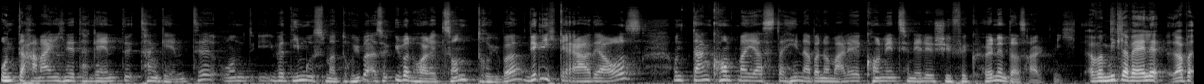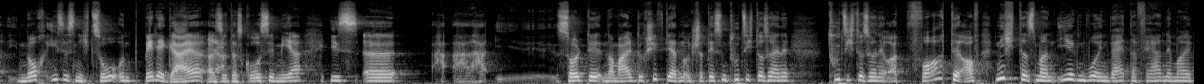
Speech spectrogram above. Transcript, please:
Und da haben wir eigentlich eine Tangente, Tangente und über die muss man drüber, also über den Horizont drüber, wirklich geradeaus und dann kommt man erst dahin. Aber normale konventionelle Schiffe können das halt nicht. Aber mittlerweile, aber noch ist es nicht so und Belegaia, also Ja. das große Meer, ist, äh, sollte normal durchschifft werden und stattdessen tut sich da so eine, tut sich da so eine Art Pforte auf. Nicht, dass man irgendwo in weiter Ferne mal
